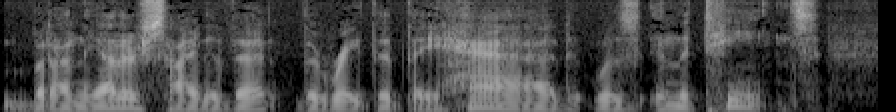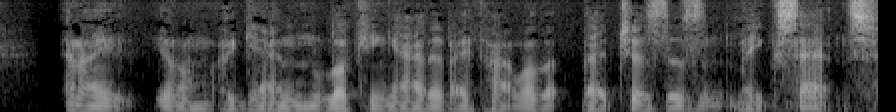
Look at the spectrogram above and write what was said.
But on the other side of it, the rate that they had was in the teens. And I, you know, again, looking at it, I thought, well, that, that just doesn't make sense.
